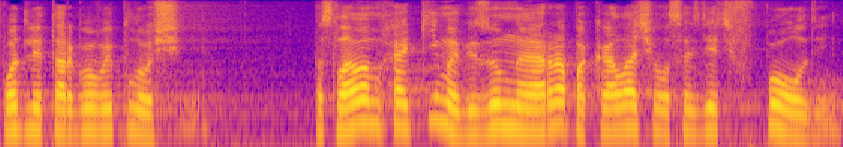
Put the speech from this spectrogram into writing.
подле торговой площади. По словам Хакима, безумный араб околачивался здесь в полдень,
